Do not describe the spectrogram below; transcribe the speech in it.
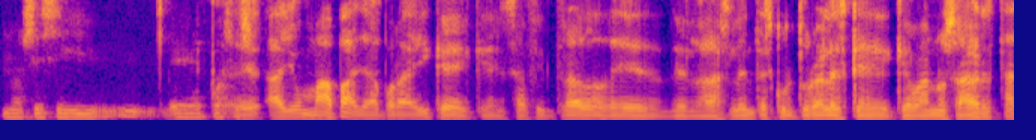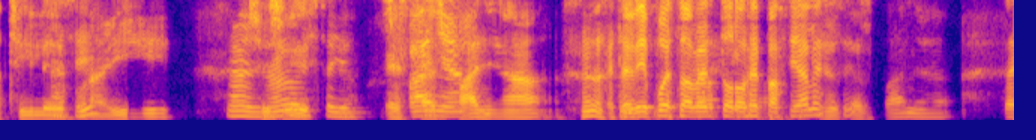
No sé si, eh, pues Eh, hay un mapa ya por ahí que, que se ha filtrado de, de las lentes culturales que, que van a usar. Está Chile ¿Ah, sí? por ahí. Ah, sí, no lo sí. he visto yo. Está España. España. ¿Estáis dispuestos a ver toros espaciales? Está sí? España. Está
